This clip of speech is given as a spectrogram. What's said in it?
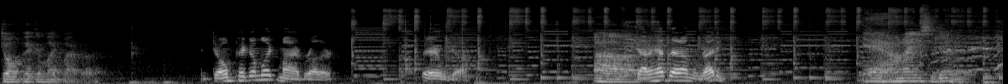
don't pick him like my brother. Don't pick them like my brother. There we go. Um, Gotta have that on the ready. yeah, I'm not used to doing it.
